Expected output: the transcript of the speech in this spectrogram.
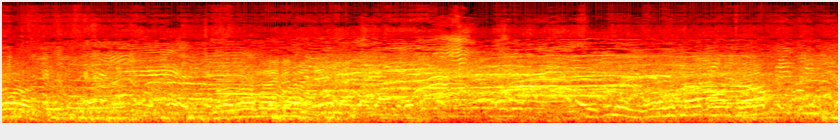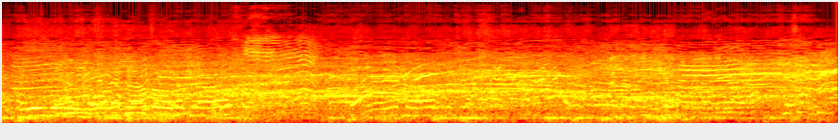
เออมามามามาเสียงที่หนึ่งระวังนะครับระวังครับใจเย็นๆระวังนะครับระวังนะครับระวังนะครับติดติด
